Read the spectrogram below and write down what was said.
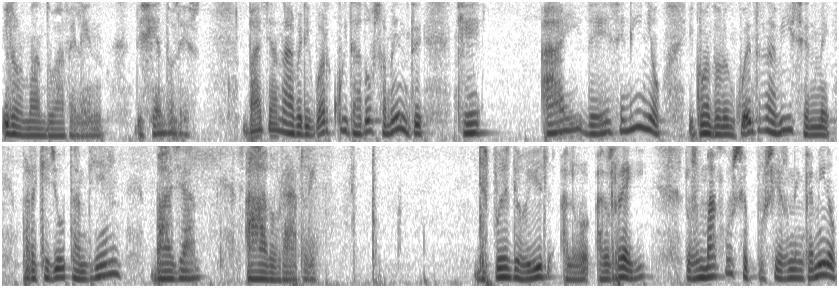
y los mandó a Belén, diciéndoles, vayan a averiguar cuidadosamente qué hay de ese niño y cuando lo encuentren avísenme para que yo también vaya a adorarle. Después de oír al, al rey, los magos se pusieron en camino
